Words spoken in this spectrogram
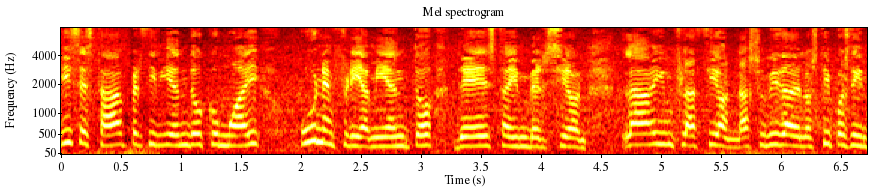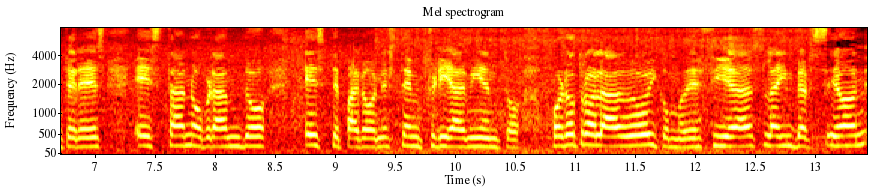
y se está percibiendo como hay un enfriamiento de esta inversión. La inflación, la subida de los tipos de interés están obrando este parón, este enfriamiento. Por otro lado, y como decías, la inversión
